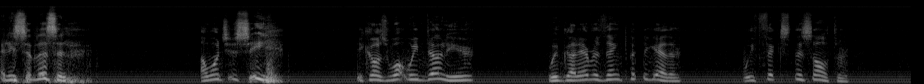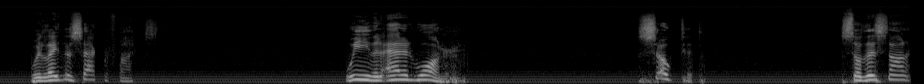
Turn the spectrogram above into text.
And he said, Listen, I want you to see, because what we've done here We've got everything put together. We fixed this altar. We laid the sacrifice. We even added water, soaked it. So this not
